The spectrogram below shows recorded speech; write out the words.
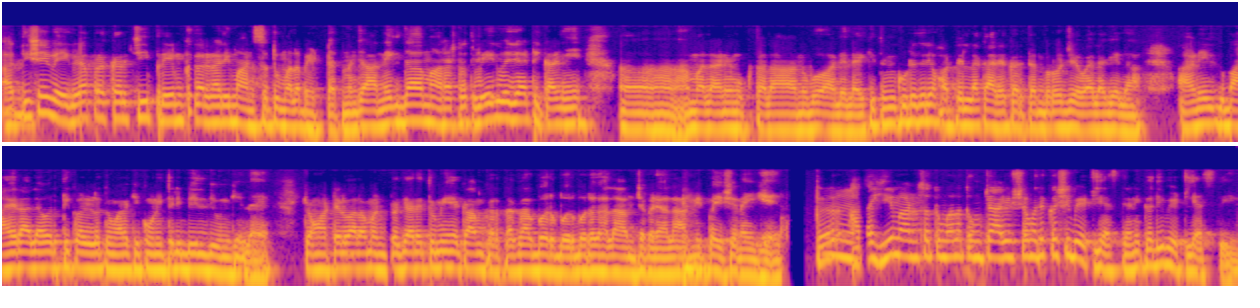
अतिशय वेगळ्या प्रकारची प्रेम करणारी माणसं तुम्हाला भेटतात. म्हणजे अनेकदा महाराष्ट्रात वेगवेगळ्या ठिकाणी मला आणि मुक्ताला अनुभव आलेला आहे की तुम्ही कुठेतरी हॉटेलला कार्यकर्त्यांबरोबर जेवायला गेला आणि बाहेर आल्यावरती कळलं तुम्हाला की कोणीतरी बिल देऊन गेलंय. किंवा हॉटेलवाला म्हणतो की अरे तुम्ही हे काम करता का? बरोबर बरं झालं आमच्याकडे आला आम्ही पैसे नाही घेत. तर आता ही माणसं तुम्हाला तुमच्या आयुष्यामध्ये कशी भेटली असते आणि कधी भेटली असती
